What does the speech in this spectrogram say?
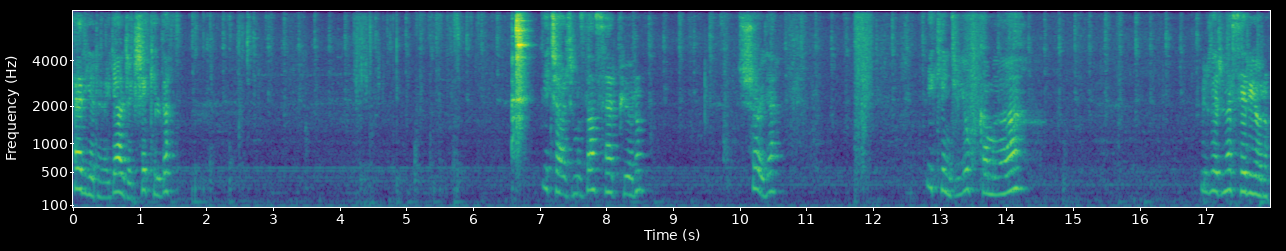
Her yerine gelecek şekilde iç harcımızdan serpiyorum. Şöyle ikinci yufkamı üzerine seriyorum.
